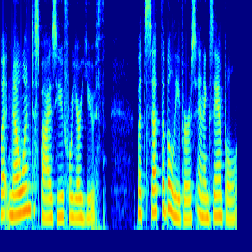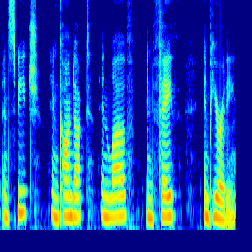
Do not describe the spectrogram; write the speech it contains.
Let no one despise you for your youth, but set the believers an example in speech, in conduct, in love, in faith, in purity.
